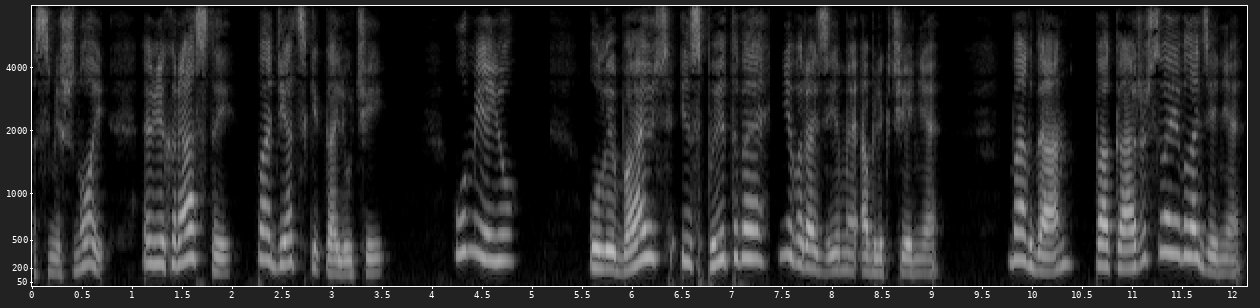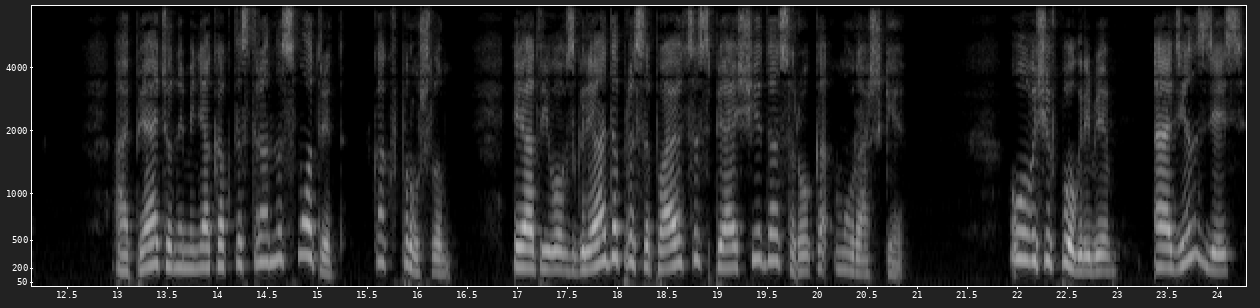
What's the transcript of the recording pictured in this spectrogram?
Смешной, вихрастый, по-детски колючий. Умею. Улыбаюсь, испытывая невыразимое облегчение. Богдан, покажешь свои владения? Опять он на меня как-то странно смотрит, как в прошлом, и от его взгляда просыпаются спящие до срока мурашки. Овощи в погребе. Один здесь.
